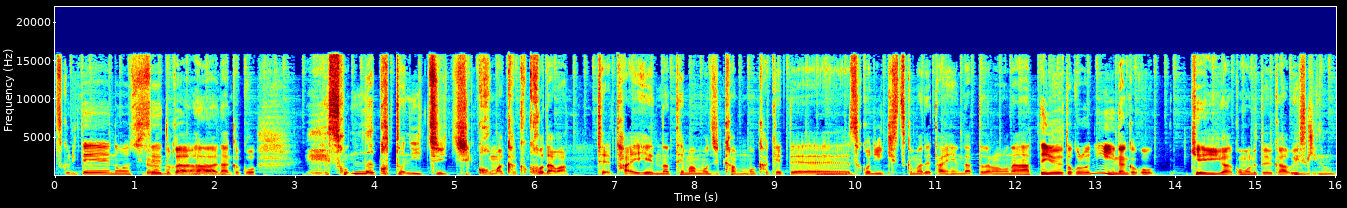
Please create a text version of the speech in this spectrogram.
作り手の姿勢とか、うん。なんかこうえーそんなことにいちいち細かくこだわって大変な手間も時間もかけて、うん。そこに行き着くまで大変だっただろうなっていうところになんかこう敬意がこもるというかウイスキーの、うん。うん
